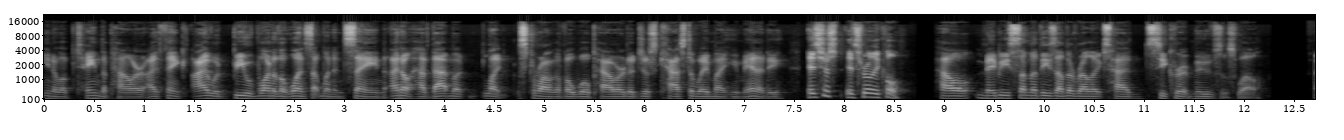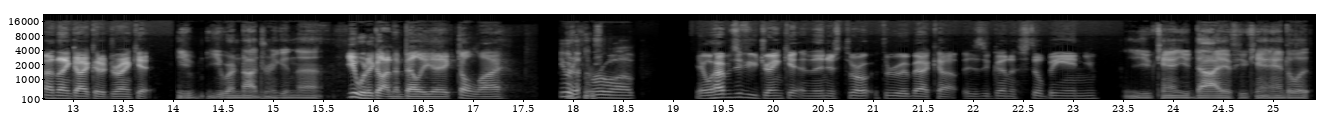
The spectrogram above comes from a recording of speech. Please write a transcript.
you know, obtain the power. I think I would be one of the ones that went insane. I don't have that much like strong of a willpower to just cast away my humanity. It's just it's really cool how maybe some of these other relics had secret moves as well. I think I could have drank it. You you were not drinking that. You would have gotten a bellyache. Don't lie. You would have threw up. Yeah, what happens if you drank it and then just throw threw it back up? Is it gonna still be in you? You can't. You die if you can't handle it.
